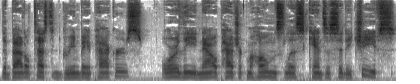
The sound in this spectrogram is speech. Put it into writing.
the battle tested Green Bay Packers, or the now Patrick Mahomes list Kansas City Chiefs,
